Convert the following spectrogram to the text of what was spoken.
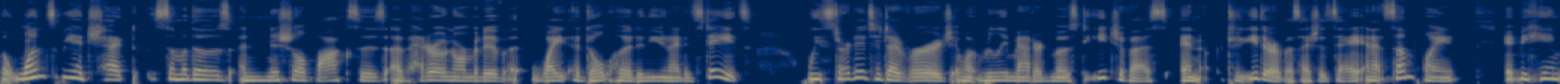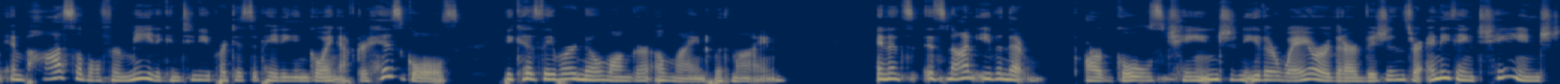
But once we had checked some of those initial boxes of heteronormative uh, white adulthood in the United States, we started to diverge in what really mattered most to each of us and to either of us, I should say. And at some point, it became impossible for me to continue participating in going after his goals because they were no longer aligned with mine. And it's it's not even that our goals changed in either way or that our visions or anything changed.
